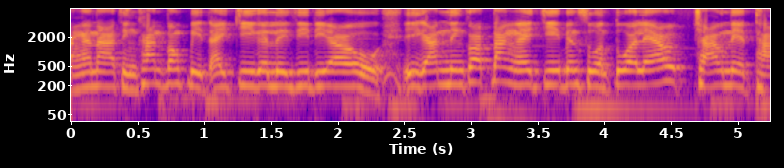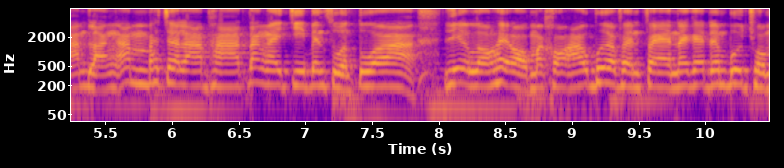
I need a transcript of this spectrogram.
างๆนานาถึงขั้นต้องปิด IG กันเลยทีเดียว อีกอันหนึ่งก็ตั้ง IG เป็นส่วนตัวแล้ว ชาวเน็ตถามหลังอ้ำพัชราภาตั้ง IG เป็นส่วนตัว เรียกร้องให้ออกมาคอเอาเพื่อแฟนๆนะครับท่านผู้ชม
